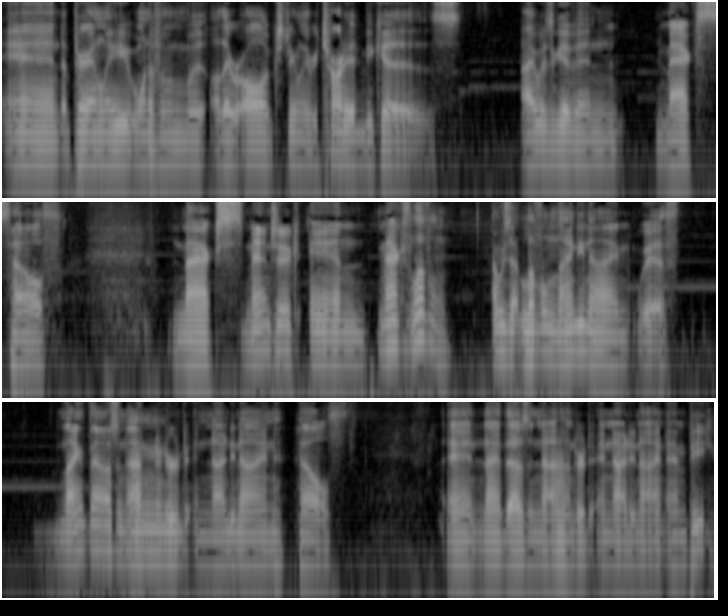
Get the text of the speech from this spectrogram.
And apparently, one of them, was, they were all extremely retarded because I was given max health, max magic, and max level. I was at level 99 with 9,999 health and 9,999 MP.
